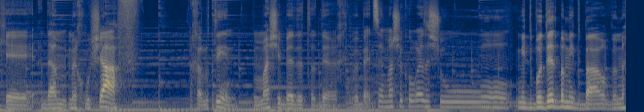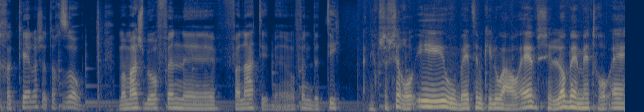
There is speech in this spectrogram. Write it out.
כאדם מחושף לחלוטין, ממש איבד את הדרך. ובעצם מה שקורה זה שהוא מתבודד במדבר ומחכה לה שתחזור. ממש באופן אה, פנאטי, באופן דתי. אני חושב שרועי הוא בעצם כאילו האוהב שלא באמת רואה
